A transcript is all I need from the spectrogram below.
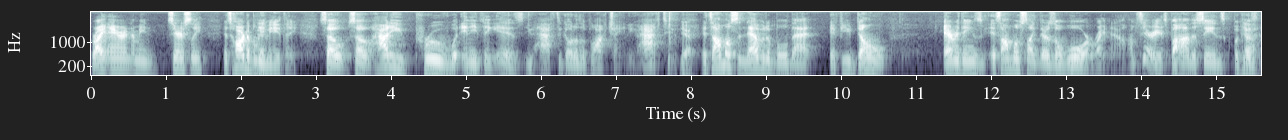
right, Aaron. I mean, seriously, it's hard to believe anything. So so how do you prove what anything is? You have to go to the blockchain. You have to. Yeah. It's almost inevitable that if you don't, everything's. It's almost like there's a war right now. I'm serious behind the scenes because Yeah.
